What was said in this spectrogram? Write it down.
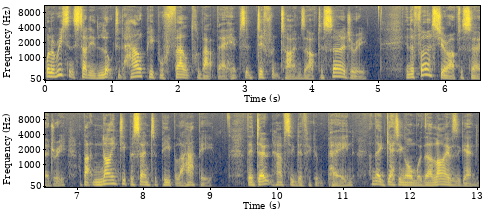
Well a recent study looked at how people felt about their hips at different times after surgery. In the first year after surgery about 90% of people are happy they don't have significant pain and they're getting on with their lives again.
